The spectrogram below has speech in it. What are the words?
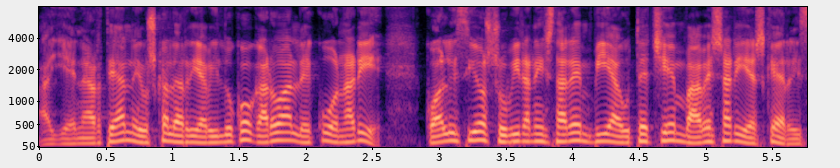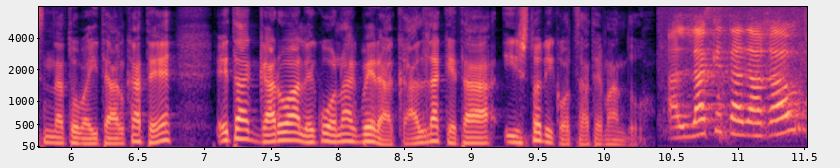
haien artean Euskal Herria bilduko garoa leku onari, koalizio subiranistaren bi autetxien babesari esker izendatu baita alkate, eta garoa leku onak berak aldaketa historikotzat eman du. Aldaketa da gaur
